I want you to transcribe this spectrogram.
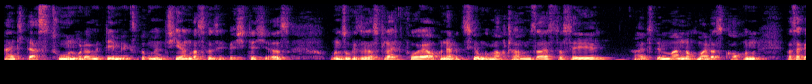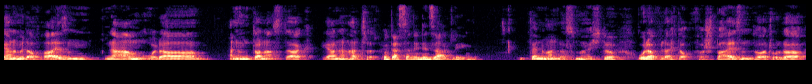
halt das tun oder mit dem experimentieren, was für sie wichtig ist und so wie sie das vielleicht vorher auch in der Beziehung gemacht haben, sei es, dass sie halt dem Mann nochmal das Kochen, was er gerne mit auf Reisen nahm oder an einem Donnerstag gerne hatte. Und das dann in den Sarg legen. Wenn man das möchte. Oder vielleicht auch verspeisen dort oder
